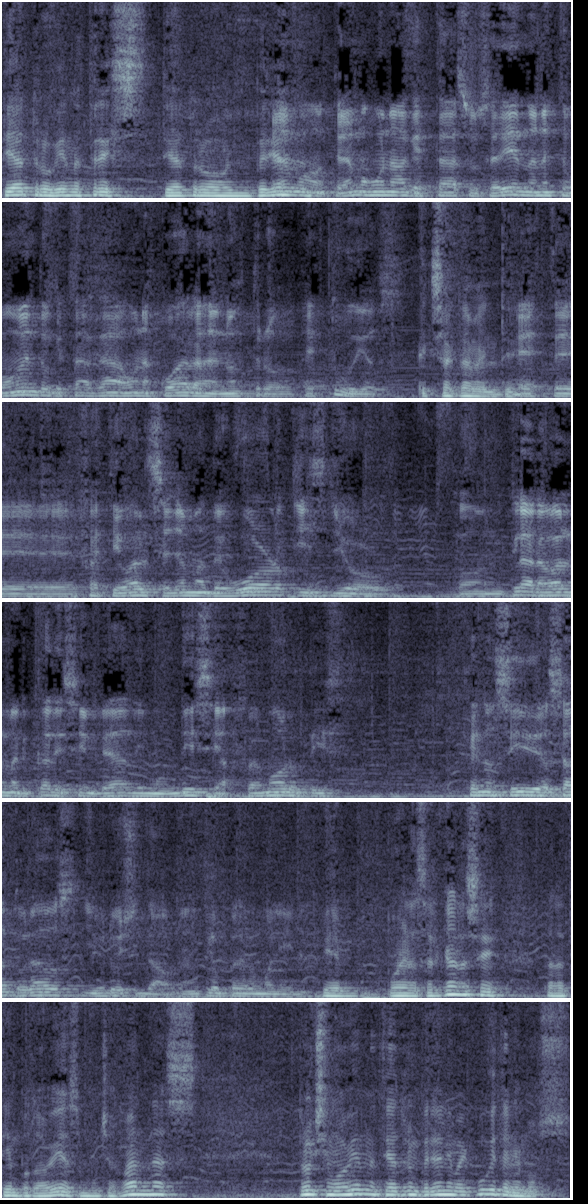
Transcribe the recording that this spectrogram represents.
Teatro Viernes 3, Teatro Imperial. Tenemos, tenemos una que está sucediendo en este momento, que está acá a unas cuadras de nuestros estudios. Exactamente. Este festival se llama The World Is Your, con Clara Balmer, Cáliz Impiedad, Inmundicia, Femortis, Genocidios Saturados y Bruce Down, en el Club Pedro Molina. Bien, pueden acercarse, están a tiempo todavía, son muchas bandas. Próximo viernes, Teatro Imperial de Maipú, ¿qué tenemos?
